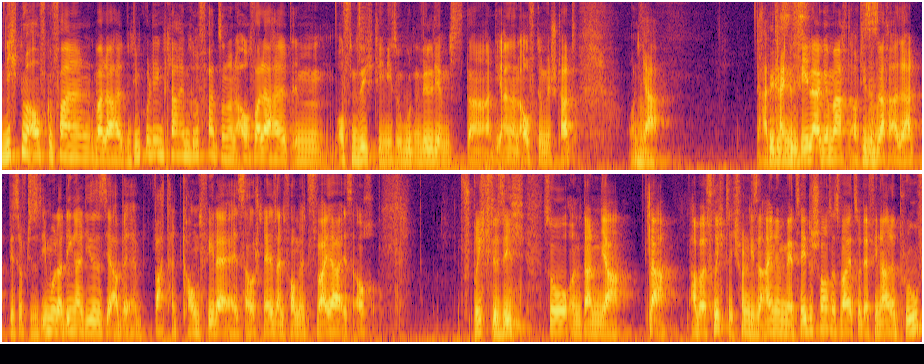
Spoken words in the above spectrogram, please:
nicht nur aufgefallen, weil er halt einen Teamkollegen klar im Griff hat, sondern auch, weil er halt im offensichtlich nicht so guten Williams da die anderen aufgemischt hat. Und ja, er hat keine Spätestens- Fehler gemacht, auch diese Sache, also er hat bis auf dieses Imola-Ding halt dieses Jahr, aber er macht halt kaum Fehler, er ist auch schnell, sein Formel 2er ist auch, spricht für sich so und dann ja, klar, aber es ist richtig, schon diese eine Mercedes-Chance, das war jetzt so der finale Proof.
